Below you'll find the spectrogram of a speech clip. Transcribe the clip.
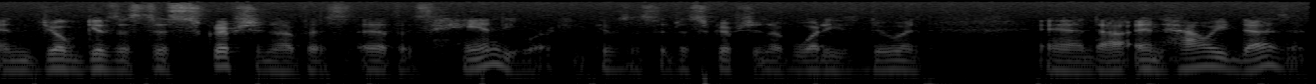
and Job gives us description of his, of his handiwork. He gives us a description of what he's doing and, uh, and how he does it.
